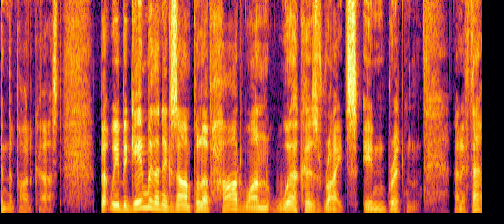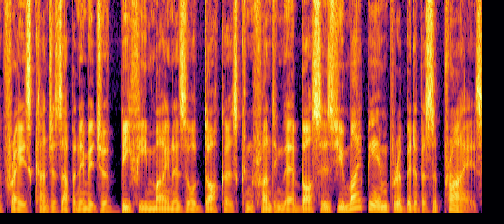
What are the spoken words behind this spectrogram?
in the podcast. But we begin with an example of hard won workers' rights in Britain. And if that phrase conjures up an image of beefy miners or dockers confronting their bosses, you might be in for a bit of a surprise.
